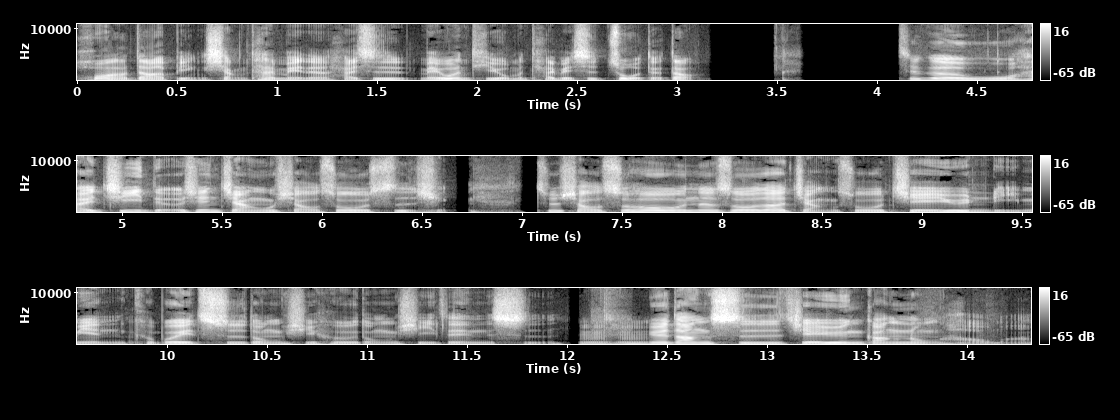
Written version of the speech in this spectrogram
画大饼想太美呢，还是没问题？我们台北是做得到？这个我还记得，先讲我小时候的事情。就小时候那时候在讲说捷运里面可不可以吃东西、喝东西这件事。嗯哼，因为当时捷运刚弄好嘛。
